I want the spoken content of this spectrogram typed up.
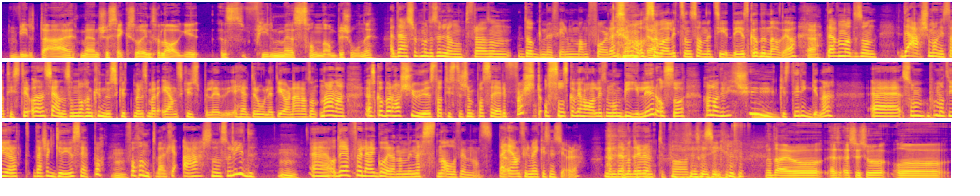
vilt det er med en 26-åring som lager en film med sånne ambisjoner. Det er så på en måte så langt fra sånn dogmefilm man får det, som Ja, også ja. var litt sånn samme tid i Skandinavia. Ja. Det er på en måte sånn, det er så mange statister. Og den scenen som han kunne skutt med liksom bare én skuespiller helt rolig til hjørnet, er sånn Nei, nei, jeg skal bare ha 20 statister som passerer først, og så skal vi ha liksom noen biler, og så Han lager de sjukeste riggene. Eh, som på en måte gjør at det er så gøy å se på. Mm. For håndverket er så solid. Eh, og det føler jeg går gjennom i nesten alle filmene hans. Det er én film jeg ikke syns gjør det. Men det må dere vente på si. Men det er jo Jeg, jeg syns jo og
